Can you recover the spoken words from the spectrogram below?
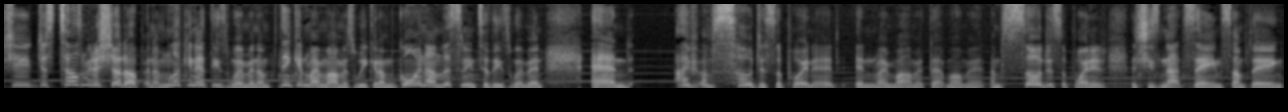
she just tells me to shut up, and I'm looking at these women. I'm thinking my mom is weak, and I'm going on listening to these women, and i am so disappointed in my mom at that moment. I'm so disappointed that she's not saying something,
